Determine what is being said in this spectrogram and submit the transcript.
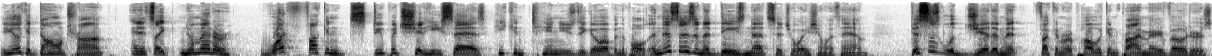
you look at Donald Trump, and it's like no matter what fucking stupid shit he says, he continues to go up in the polls. And this isn't a Deez Nuts situation with him. This is legitimate fucking Republican primary voters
